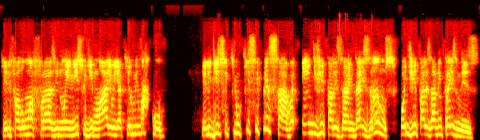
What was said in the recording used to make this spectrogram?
que ele falou uma frase no início de maio e aquilo me marcou ele disse que o que se pensava em digitalizar em 10 anos foi digitalizado em 3 meses.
